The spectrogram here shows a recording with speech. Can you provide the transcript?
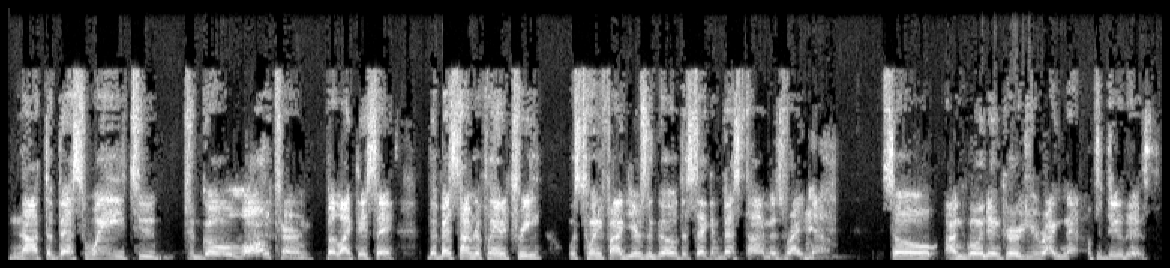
not the best way to to go long term. But like they say, the best time to plant a tree was 25 years ago. The second best time is right now. So I'm going to encourage you right now to do this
